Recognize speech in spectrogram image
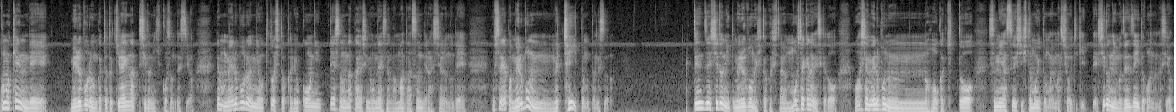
この件で、メルボルンがちょっと嫌いになってシドニー引っ越すんですよ。でもメルボルンに一昨年とか旅行に行って、その仲良しのお姉さんがまだ住んでらっしゃるので、そしたらやっぱメルボルンめっちゃいいって思ったんですよ。全然シドニーとメルボルン比較したら申し訳ないですけど、私はメルボルンの方がきっと住みやすいし人もいいと思います、正直言って。シドニーも全然いいところなんですよ。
